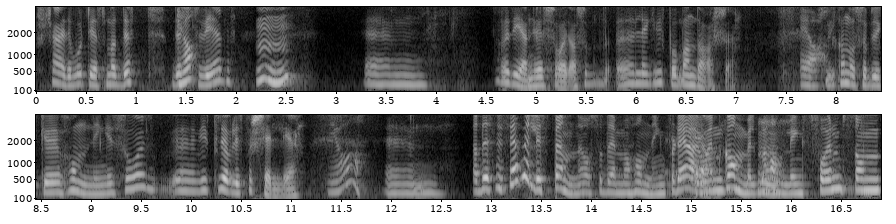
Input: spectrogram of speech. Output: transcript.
skjærer bort det som er dødt. Dødt vev. Mm. Eh, og rengjør såra. Så eh, legger vi på bandasje. ja. Vi kan også bruke honning i sår. Eh, vi prøver litt forskjellige. ja. Eh, Ja, Det syns jeg er veldig spennende, også det med honning. For det er jo Ja. en gammel Mm. behandlingsform som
